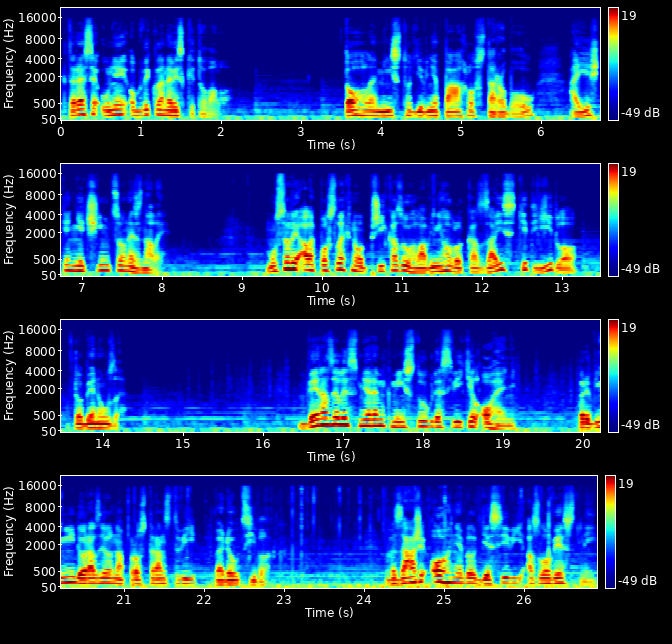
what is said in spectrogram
které se u něj obvykle nevyskytovalo. Tohle místo divně páchlo starobou a ještě něčím, co neznali. Museli ale poslechnout příkazu hlavního vlka zajistit jídlo době nouze. Vyrazili směrem k místu, kde svítil oheň. První dorazil na prostranství vedoucí vlk. V záři ohně byl děsivý a zlověstný.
